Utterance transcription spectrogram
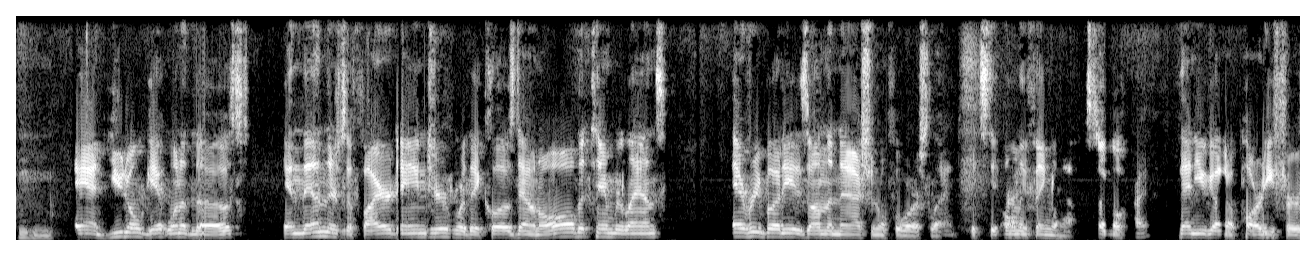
mm-hmm. and you don't get one of those, and then there's a fire danger where they close down all the timberlands. Everybody is on the national forest land. It's the only thing left. So then you got a party for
